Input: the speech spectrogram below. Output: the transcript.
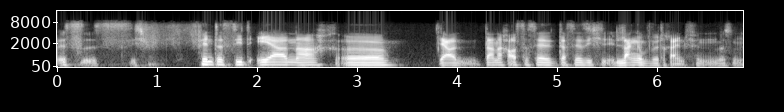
es, es, ich finde, es sieht eher nach, äh, ja, danach aus, dass er, dass er sich lange wird reinfinden müssen.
